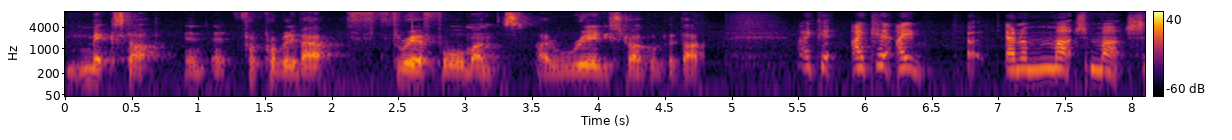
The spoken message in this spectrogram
mixed up in, in, for probably about three or four months. I really struggled with that. I can, I can, I, on a much, much,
